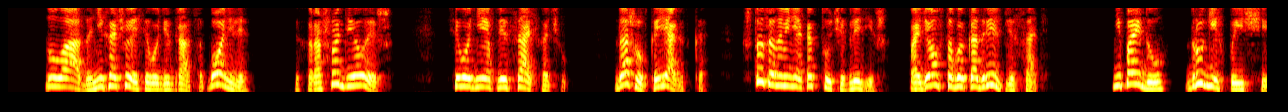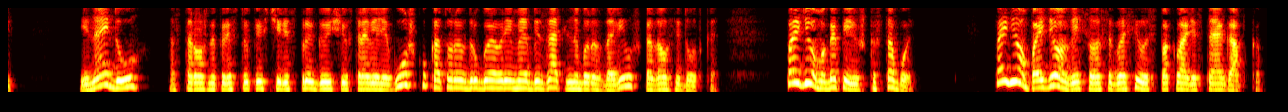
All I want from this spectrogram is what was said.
— Ну ладно, не хочу я сегодня драться, поняли? — Ты хорошо делаешь. Сегодня я плясать хочу. Да, шутка, ягодка, что ты на меня как туча глядишь? Пойдем с тобой кадриль плясать. — Не пойду, других поищи. — И найду, осторожно переступив через прыгающую в траве лягушку, которую в другое время обязательно бы раздавил, сказал Федотка. — Пойдем, Агапеюшка, с тобой. — Пойдем, пойдем, — весело согласилась покладистая Агапка.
